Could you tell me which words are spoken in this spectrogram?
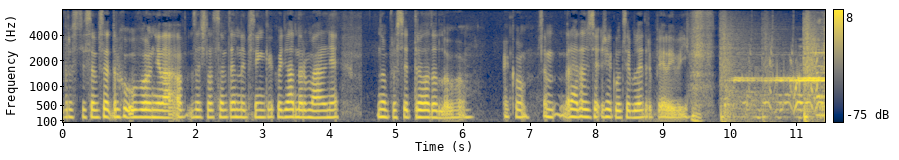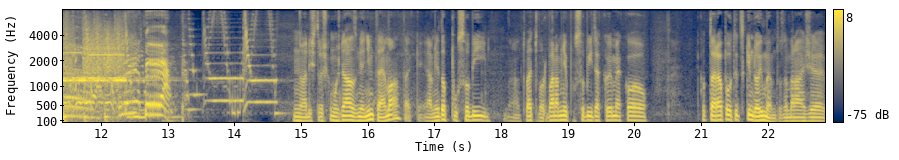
prostě jsem se trochu uvolnila a začala jsem ten lip sync jako dělat normálně. No prostě trvalo to dlouho jako jsem ráda, že, že kluci byli trpěliví. No a když trošku možná změním téma, tak já mě to působí, tvoje tvorba na mě působí takovým jako, jako terapeutickým dojmem. To znamená, že,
